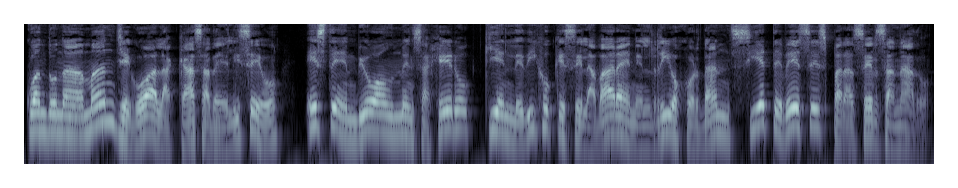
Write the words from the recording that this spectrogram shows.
Cuando Naamán llegó a la casa de Eliseo, éste envió a un mensajero quien le dijo que se lavara en el río Jordán siete veces para ser sanado.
